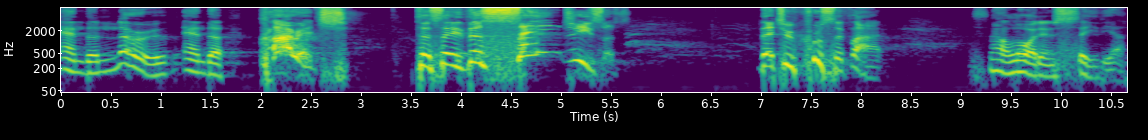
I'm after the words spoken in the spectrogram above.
and the nerve and the courage to say, This same Jesus that you crucified is now Lord and Savior.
